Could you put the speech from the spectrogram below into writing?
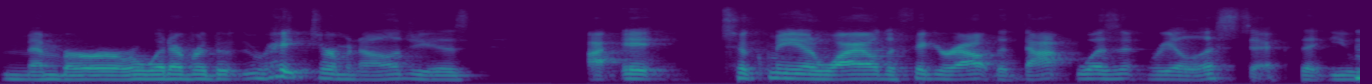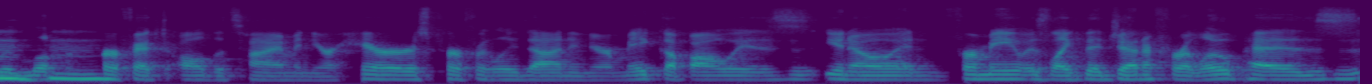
member or whatever the right terminology is I, it took me a while to figure out that that wasn't realistic that you would mm-hmm. look perfect all the time and your hair is perfectly done and your makeup always you know and for me it was like the jennifer lopez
